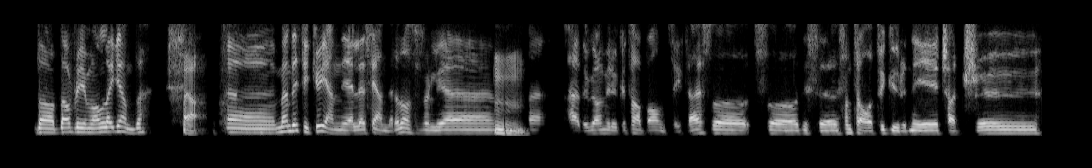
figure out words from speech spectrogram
da, da blir man legende. Ja. Eh, men de fikk jo gjengjelde senere, da, selvfølgelig. Mm. Erdogan vil jo ikke tape ansiktet her, så, så disse sentrale figurene i Chachu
